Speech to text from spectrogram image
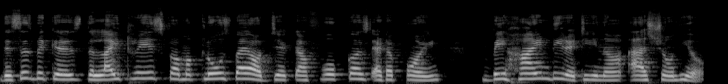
This is because the light rays from a close by object are focused at a point behind the retina as shown here.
